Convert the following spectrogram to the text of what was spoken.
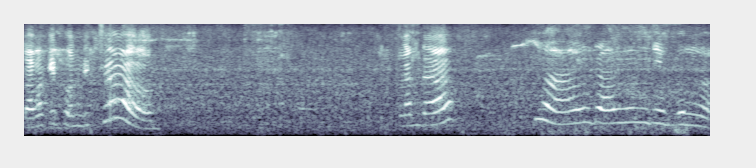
বাবাকে ফোন দিচ্ছ? দাও। না আমি ডায়মন্ড দেব না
